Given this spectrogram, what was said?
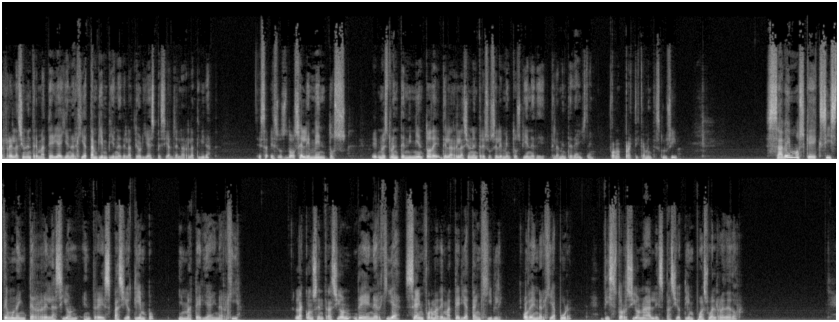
relación entre materia y energía también viene de la teoría especial de la relatividad. esos dos elementos, eh, nuestro entendimiento de, la relación entre esos elementos viene de, de la mente de Einstein, de forma prácticamente exclusiva. Sabemos que existe una interrelación entre espacio-tiempo y materia-energía. La concentración de energía, sea en forma de materia tangible o de energía pura, distorsiona al espacio-tiempo a su alrededor.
